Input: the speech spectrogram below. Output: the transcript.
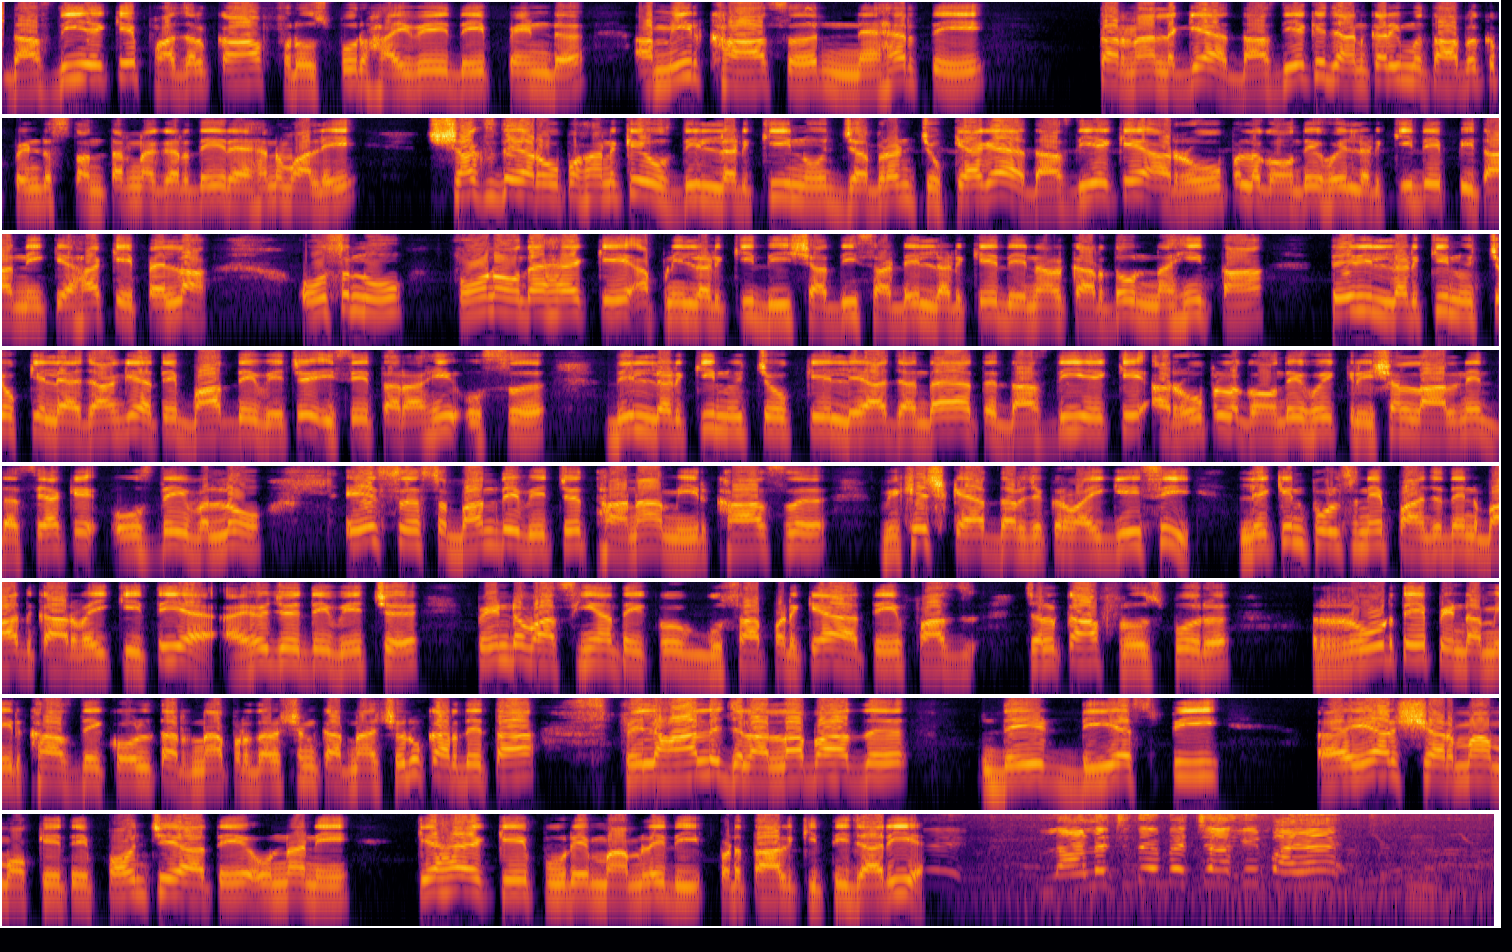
ਦੱਸਦੀ ਹੈ ਕਿ ਫਾਜ਼ਿਲਕਾ ਫਿਰੋਜ਼ਪੁਰ ਹਾਈਵੇ ਦੇ ਪਿੰਡ ਅਮੀਰ ਖਾਸ ਨਹਿਰ ਤੇ ਧਰਨਾ ਲੱਗਿਆ। ਦੱਸਦੀ ਹੈ ਕਿ ਜਾਣਕਾਰੀ ਮੁਤਾਬਕ ਪਿੰਡ ਸੁਤੰਤਰ ਨਗਰ ਦੇ ਰਹਿਣ ਵਾਲੇ ਸ਼ਖਸ ਦੇ ਆਰੋਪ ਹਨ ਕਿ ਉਸ ਦੀ ਲੜਕੀ ਨੂੰ ਜਬਰਨ ਚੁੱਕਿਆ ਗਿਆ ਦੱਸਦੀ ਹੈ ਕਿ ਆਰੋਪ ਲਗਾਉਂਦੇ ਹੋਏ ਲੜਕੀ ਦੇ ਪਿਤਾ ਨੇ ਕਿਹਾ ਕਿ ਪਹਿਲਾਂ ਉਸ ਨੂੰ ਫੋਨ ਆਉਂਦਾ ਹੈ ਕਿ ਆਪਣੀ ਲੜਕੀ ਦੀ ਸ਼ਾਦੀ ਸਾਡੇ ਲੜਕੇ ਦੇ ਨਾਲ ਕਰ ਦਿਓ, ਨਹੀਂ ਤਾਂ ਤੇਰੀ ਲੜਕੀ ਨੂੰ ਚੁੱਕ ਕੇ ਲੈ ਜਾਾਂਗੇ ਅਤੇ ਬਾਅਦ ਦੇ ਵਿੱਚ ਇਸੇ ਤਰ੍ਹਾਂ ਹੀ ਉਸ ਦੀ ਲੜਕੀ ਨੂੰ ਚੁੱਕ ਕੇ ਲਿਆ ਜਾਂਦਾ ਹੈ ਤੇ ਦੱਸਦੀ ਹੈ ਕਿ ਆਰੋਪ ਲਗਾਉਂਦੇ ਹੋਏ ਕ੍ਰਿਸ਼ਨ ਲਾਲ ਨੇ ਦੱਸਿਆ ਕਿ ਉਸ ਦੇ ਵੱਲੋਂ ਇਸ ਸਬੰਧ ਦੇ ਵਿੱਚ ਥਾਣਾ ਅਮੀਰ ਖਾਸ ਵਿਖੇ ਸ਼ਿਕਾਇਤ ਦਰਜ ਕਰਵਾਈ ਗਈ ਸੀ। ਲੇਕਿਨ ਪੁਲਿਸ ਨੇ 5 ਦਿਨ ਬਾਅਦ ਕਾਰਵਾਈ ਕੀਤੀ ਹੈ। ਇਹੋ ਜਿਹੇ ਦੇ ਵਿੱਚ ਪਿੰਡ ਵਾਸੀਆਂ ਤੇ ਕੋ ਗੁੱਸਾ ਭੜਕਿਆ ਤੇ ਫਾਜ਼ਿਲਕਾ ਫਿਰੋਜ਼ਪੁਰ ਰੋਡ ਤੇ ਪਿੰਡ ਅਮੀਰ ਖਾਸ ਦੇ ਕੋਲ ਧਰਨਾ ਪ੍ਰਦਰਸ਼ਨ ਕਰਨਾ ਸ਼ੁਰੂ ਕਰ ਦਿੱਤਾ। ਫਿਲਹਾਲ ਜਲਾਲਾਬਾਦ ਦੇ ਡੀਐਸਪੀ ਏਆਰ ਸ਼ਰਮਾ ਮੌਕੇ ਤੇ ਪਹੁੰਚਿਆ ਤੇ ਉਹਨਾਂ ਨੇ ਕਿਹਾ ਹੈ ਕਿ ਪੂਰੇ ਮਾਮਲੇ ਦੀ ਪੜਤਾਲ ਕੀਤੀ ਜਾ ਰਹੀ ਹੈ। ਲਾਲਚ ਦੇ ਵਿੱਚ ਆ ਕੇ ਪਾਇਆ ਹੈ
